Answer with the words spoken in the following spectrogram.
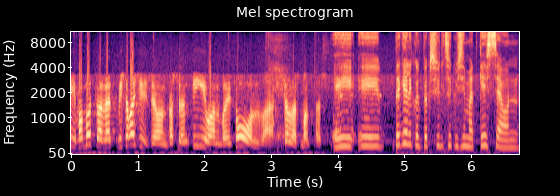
ei, ma mõtlen, et mis asi see on, kas see on diivan või tool või, selles mõttes. ei, ei, tegelikult peaks üldse küsima, et kes see on.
